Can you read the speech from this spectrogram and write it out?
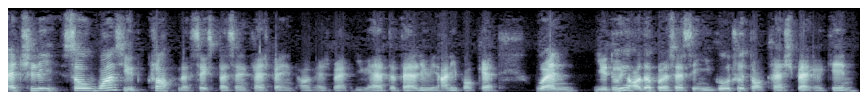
actually, so once you clock the six percent cashback in Top Cashback, you have the value in Ali Pocket. When you're doing order processing, you go through Top Cashback again,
